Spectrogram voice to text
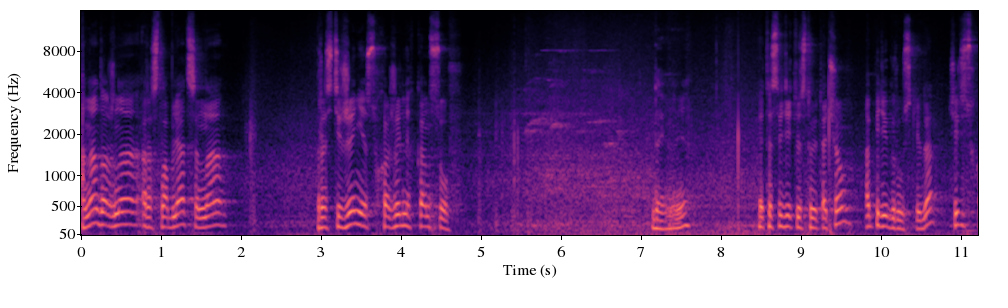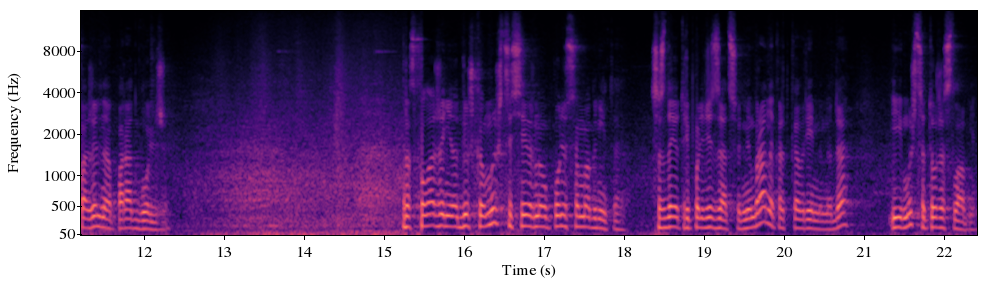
Она должна расслабляться на растяжение сухожильных концов. Дай меня. Это свидетельствует о чем? О перегрузке, да? Через сухожильный аппарат Гольджи. Расположение брюшка мышцы северного полюса магнита создает реполяризацию мембраны кратковременно, да? И мышца тоже слабнет.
